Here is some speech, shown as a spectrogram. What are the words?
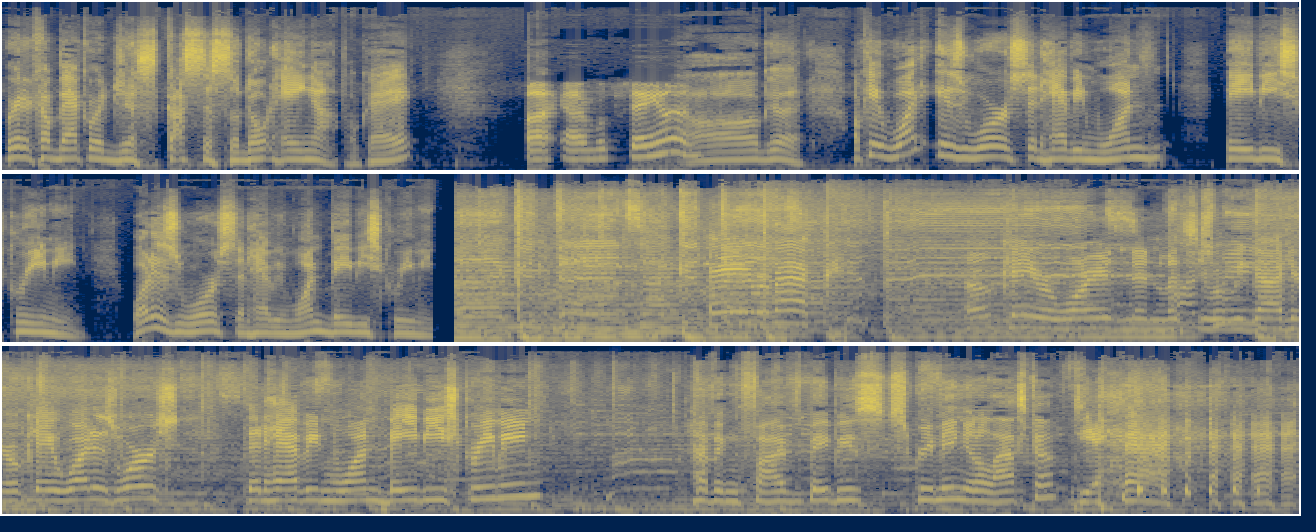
We're gonna come back. We're gonna discuss this. So don't hang up. Okay. I, I will stay on. Oh, good. Okay, what is worse than having one baby screaming? What is worse than having one baby screaming? Hey, we're back. Okay, we're wired, and then let's see what we got here. Okay, what is worse than having one baby screaming? Having five babies screaming in Alaska. Yeah,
